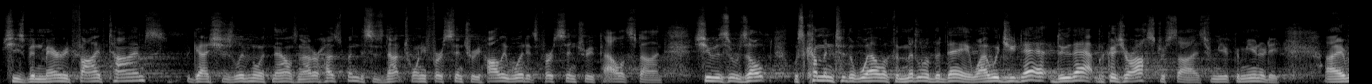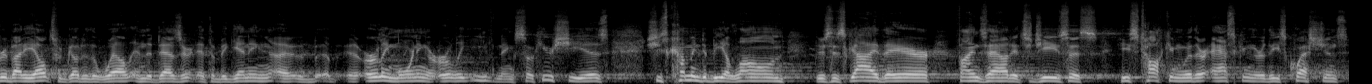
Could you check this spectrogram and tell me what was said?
She's been married five times. The guy she's living with now is not her husband. This is not 21st century Hollywood, it's first century Palestine. She was a result was coming to the well at the middle of the day. Why would you da- do that? Because you're ostracized from your community. Uh, everybody else would go to the well in the desert at the beginning, uh, early morning or early evening. So here she is. She's coming to be alone. There's this guy there, finds out it's Jesus. He's talking with her, asking her these questions.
